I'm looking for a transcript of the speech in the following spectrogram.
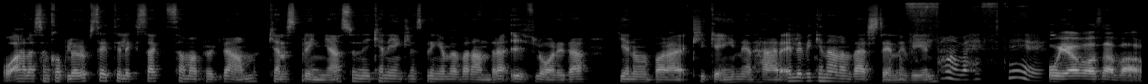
och alla som kopplar upp sig till exakt samma program kan springa så ni kan egentligen springa med varandra i Florida genom att bara klicka in er här eller vilken annan världsdel ni vill. Fan vad häftigt. Och jag var såhär bara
